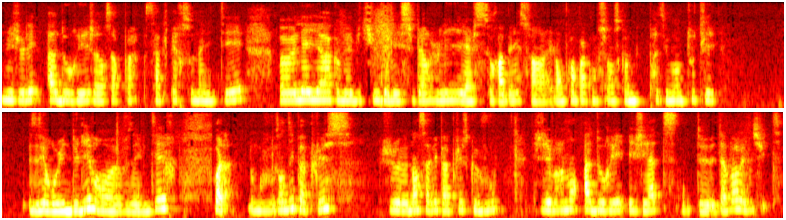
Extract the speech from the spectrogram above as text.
Mais je l'ai adoré, j'adore sa, personnalité. Leia, comme d'habitude, elle est super jolie elle se rabaisse. Enfin, elle en prend pas confiance comme pratiquement toutes les héroïnes de livres, vous allez me dire. Voilà, donc je vous en dis pas plus. Je n'en savais pas plus que vous. J'ai vraiment adoré et j'ai hâte d'avoir une suite.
